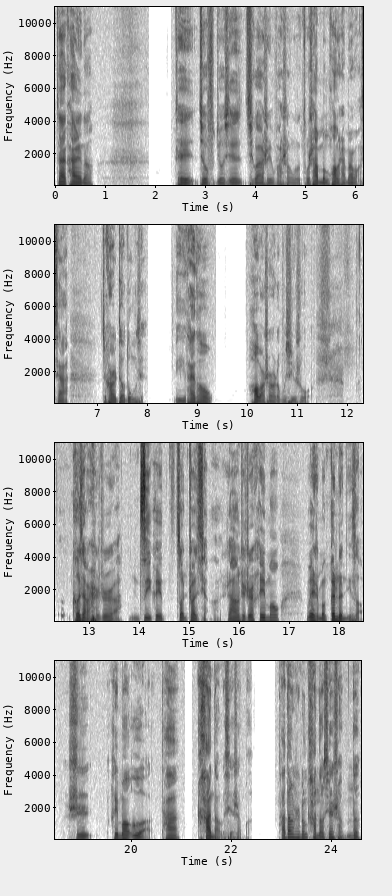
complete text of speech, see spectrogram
再开呢，这就有些奇怪的事情发生了。从上门框上面往下就开始掉东西。你一抬头，后边事儿都不叙述，可想而知啊。你自己可以转转想啊。然后这只黑猫为什么跟着你走？是黑猫饿，它。看到了些什么？他当时能看到些什么呢？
